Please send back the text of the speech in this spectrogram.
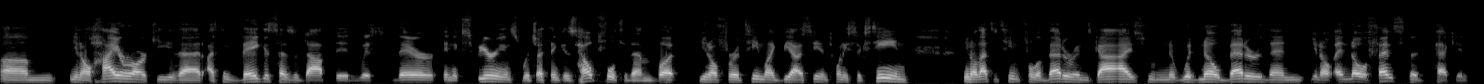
um you know hierarchy that i think vegas has adopted with their inexperience which i think is helpful to them. But you know for a team like bic in 2016 you know, that's a team full of veterans, guys who would know better than, you know, and no offense to Peckin,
